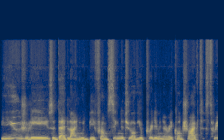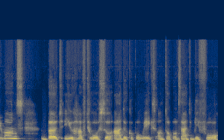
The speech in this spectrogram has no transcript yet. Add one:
usually the deadline would be from signature of your preliminary contract three months, but you have to also add a couple weeks on top of that before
